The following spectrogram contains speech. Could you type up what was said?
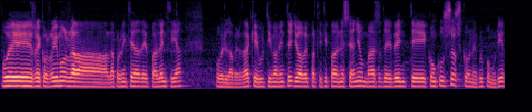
pues recorrimos la, la provincia de Palencia pues la verdad que últimamente yo haber participado en este año más de 20 concursos con el Grupo Muriel.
